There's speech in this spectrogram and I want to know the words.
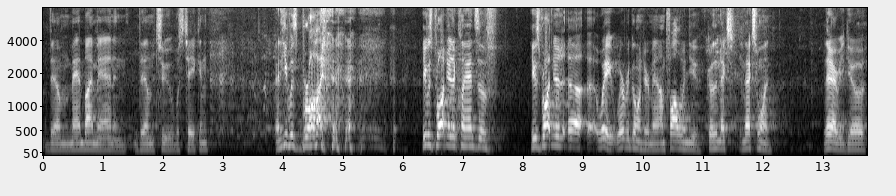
them man by man, and them too was taken. And he was brought, he was brought near the clans of, he was brought near, uh, uh, wait, where are we going here, man? I'm following you. Go to the next, next one. There we go.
